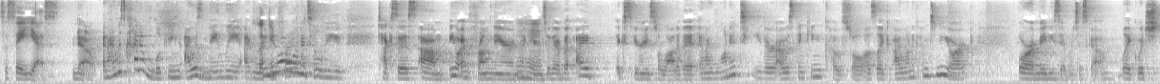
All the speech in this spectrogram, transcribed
to say yes. No, and I was kind of looking. I was mainly. I, I knew I it? wanted to leave Texas. Um, you know, I'm from there, and my Mm-hmm. parents are there, but I experienced a lot of it, and I wanted to either. I was thinking coastal. I was like, I want to come to New York, or maybe San Francisco. Like, which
